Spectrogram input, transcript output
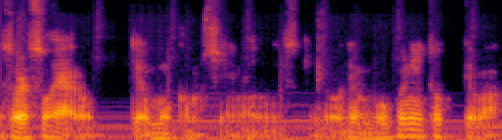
そりゃそうやろって思うかもしれないんですけど、でも僕にとっては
